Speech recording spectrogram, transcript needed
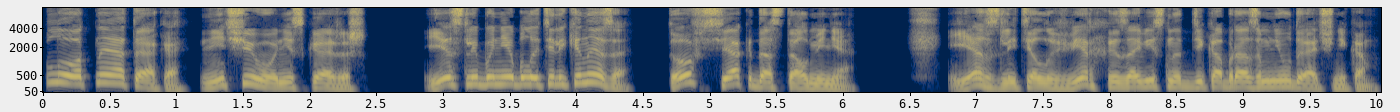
Плотная атака, ничего не скажешь. Если бы не было телекинеза, то всяк достал меня. Я взлетел вверх и завис над дикобразом неудачником.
